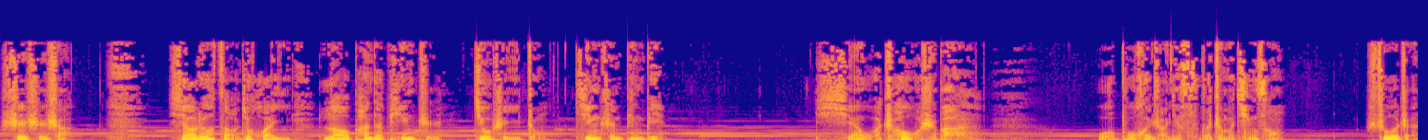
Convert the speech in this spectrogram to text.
事实上，小刘早就怀疑老潘的偏执就是一种精神病变。嫌我臭是吧？我不会让你死的这么轻松。说着，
